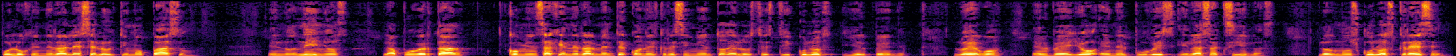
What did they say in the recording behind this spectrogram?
por lo general es el último paso. En los niños, la pubertad comienza generalmente con el crecimiento de los testículos y el pene. Luego, el vello en el pubis y las axilas. Los músculos crecen,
